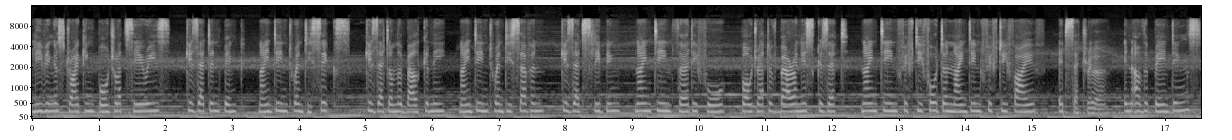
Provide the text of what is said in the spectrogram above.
leaving a striking portrait series, Kizette in Pink, 1926, Kizette on the Balcony, 1927, Kizette Sleeping, 1934, Portrait of Baroness Kizette, 1954 to 1955, etc. In other paintings,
